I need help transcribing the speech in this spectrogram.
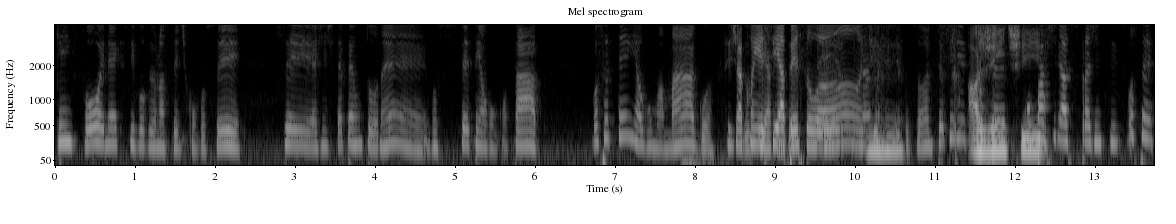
quem foi, né, que se envolveu no acidente com você? Você, a gente até perguntou, né, você tem algum contato? Você tem alguma mágoa? Se já conhecia a pessoa se já antes. conhecia Uhum. a pessoa antes. Eu queria que A você gente- compartilhasse pra gente se, você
